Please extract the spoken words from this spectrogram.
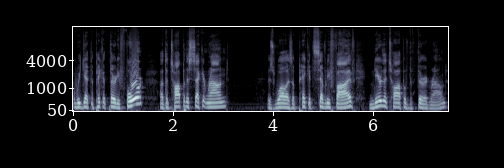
We get the pick at 34 at the top of the second round, as well as a pick at 75 near the top of the third round.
